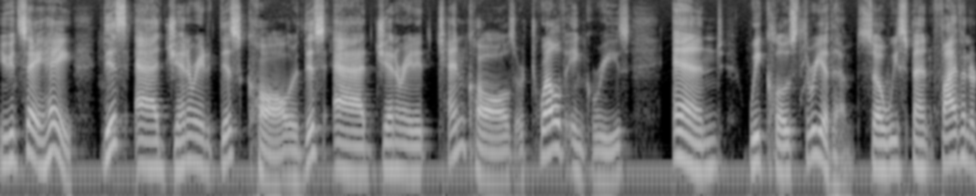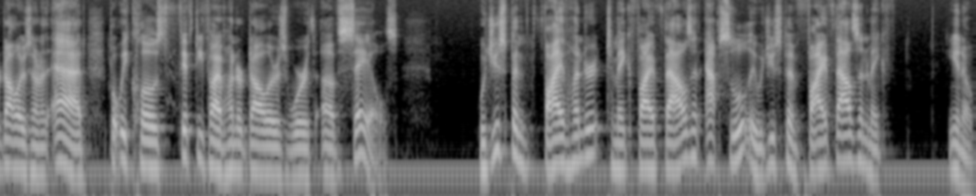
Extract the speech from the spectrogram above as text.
You can say, hey, this ad generated this call, or this ad generated 10 calls or 12 inquiries, and we closed three of them. So we spent $500 on an ad, but we closed $5,500 worth of sales. Would you spend 500 to make 5,000? Absolutely. Would you spend 5,000 to make, you know,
